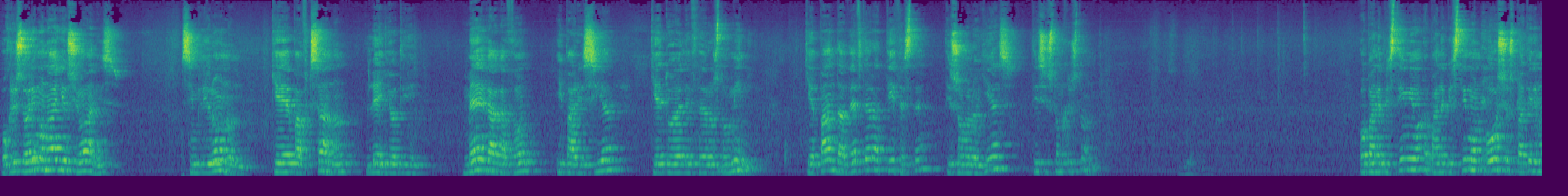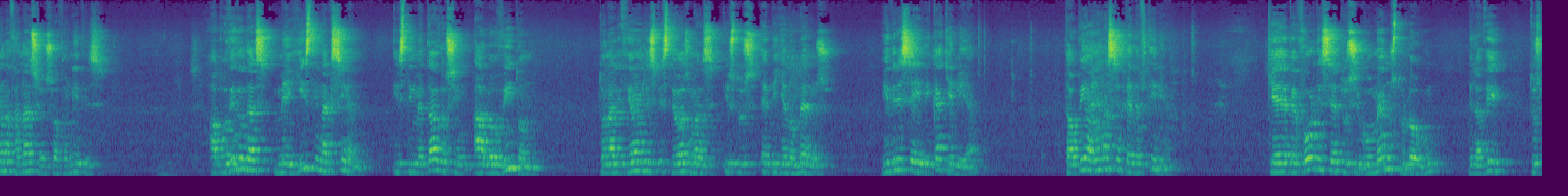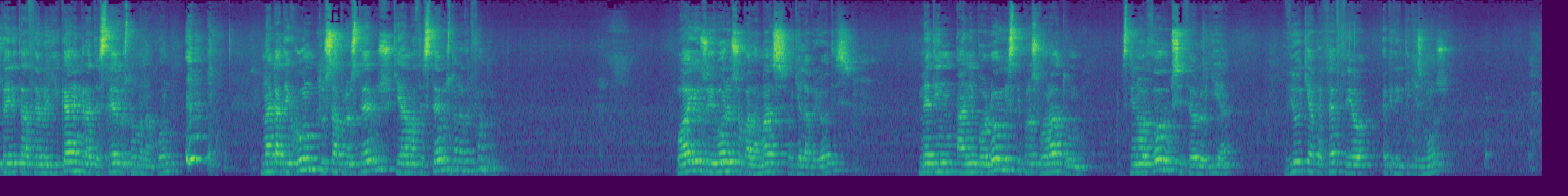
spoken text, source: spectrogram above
Ο Χριστορήμων Άγιος Ιωάννης, συμπληρώνων και επαυξάνων, λέγει ότι μέγα αγαθόν η παρησία και το ελευθεροστομήν και πάντα δεύτερα τίθεστε της ομολογίας της εις των Χριστών. Ο, Πανεπιστήμιο, ο Πανεπιστήμων Όσιος Πατήρ Μόνα Αθανάσιος, ο Αθωνίτης, αποδίδοντας μεγίστην αξία εις την μετάδοση αλοβήτων των αληθιών της πίστεώς μας εις τους επιγενωμένους, ίδρυσε ειδικά κελία, τα οποία ονόμασε παιδευτήρια και επεφόρτησε τους σιγουμένους του λόγου, δηλαδή τους περί τα θεολογικά εγκρατεστέρους των μοναχών, να κατηχούν τους απλωστέρους και αμαθεστέρους των αδελφών του. Ο Άγιος Γρηγόριος ο Παλαμάς, ο Κελαβριώτης, με την ανυπολόγιστη προσφορά του στην Ορθόδοξη Θεολογία, διού και απεφεύθειο εκδικτικισμός,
